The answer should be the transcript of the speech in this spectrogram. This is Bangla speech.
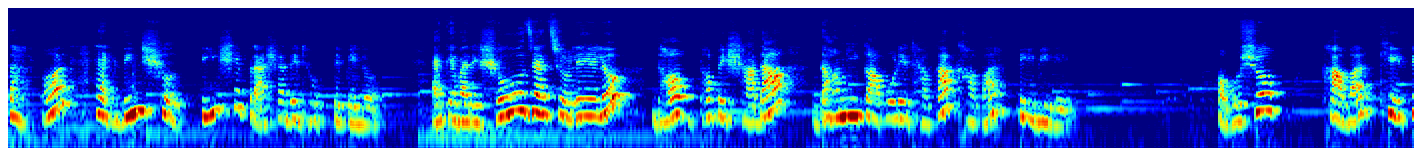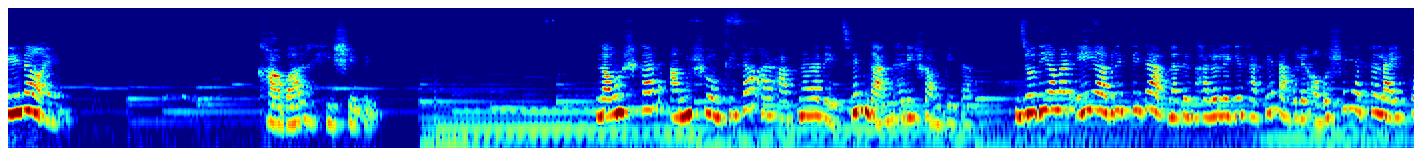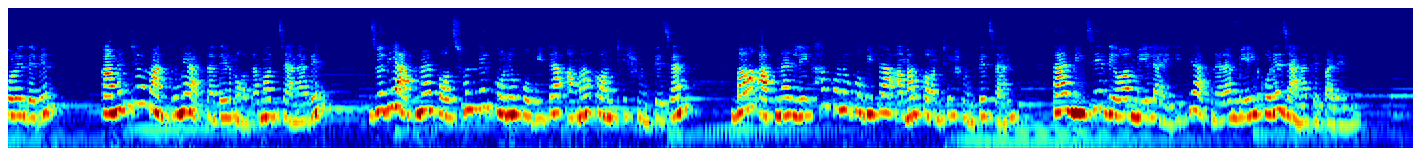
তারপর একদিন সত্যি সে প্রাসাদে ঢুকতে পেল। একেবারে সোজা চলে এলো ধপধপে সাদা দামি কাপড়ে ঢাকা খাবার টেবিলে। অবশ্য খাবার খেতে নয়, খাবার হিসেবে। নমস্কার, আমি সম্পিতা আর আপনারা দেখছেন গান্ধারী সম্পিতা। যদি আমার এই আবৃত্তিটা আপনাদের ভালো লেগে থাকে, তাহলে অবশ্যই একটা লাইক করে দেবেন, কমেন্টের মাধ্যমে আপনাদের মতামত জানাবেন যদি আপনার পছন্দের কোনো কবিতা আমার কণ্ঠে শুনতে চান বা আপনার লেখা কোনো কবিতা আমার কণ্ঠে শুনতে চান তা নিচে দেওয়া মেল আইডিতে আপনারা মেল করে জানাতে পারেন।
